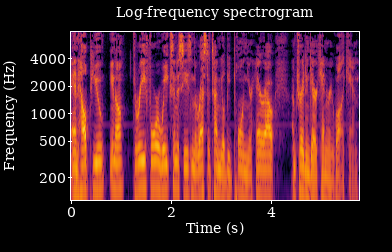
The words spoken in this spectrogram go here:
and help you, you know, three, four weeks in a season. The rest of the time you'll be pulling your hair out. I'm trading Derrick Henry while I can.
